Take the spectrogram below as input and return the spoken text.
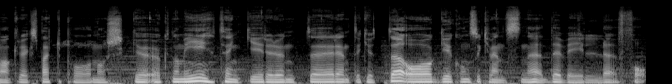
makroekspert på norsk økonomi, tenker rundt eh, rentekuttet og konsekvensene det vil få.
